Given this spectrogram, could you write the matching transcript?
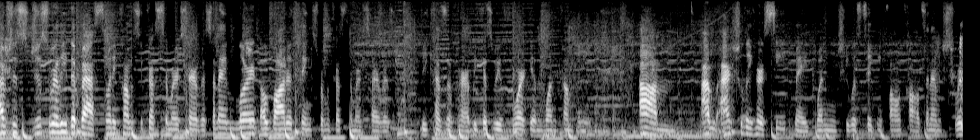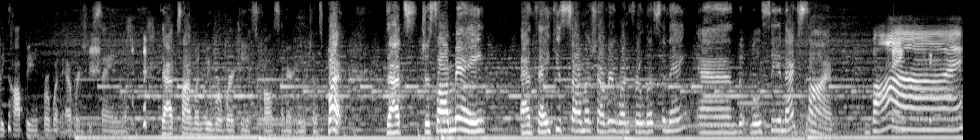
I'm just just really the best when it comes to customer service, and I learned a lot of things from customer service because of her. Because we've worked in one company. Um, I'm actually her seatmate when she was taking phone calls, and I'm just really copying for whatever she's saying. that time when we were working as call center agents, but that's just on me. And thank you so much, everyone, for listening. And we'll see you next time. Bye.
